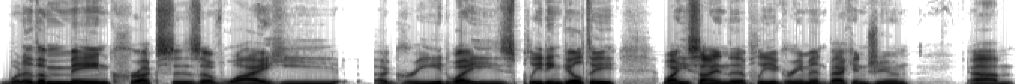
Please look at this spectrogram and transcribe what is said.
one of the main cruxes of why he agreed, why he's pleading guilty, why he signed the plea agreement back in June. Um,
